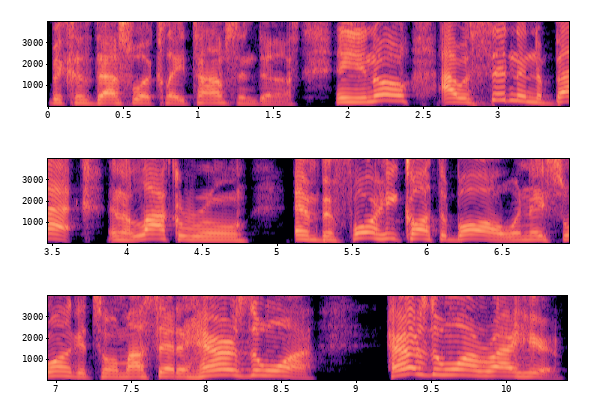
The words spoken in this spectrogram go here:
because that's what Klay Thompson does. And you know, I was sitting in the back in the locker room, and before he caught the ball, when they swung it to him, I said, and here's the one. Here's the one right here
